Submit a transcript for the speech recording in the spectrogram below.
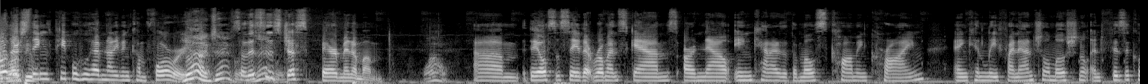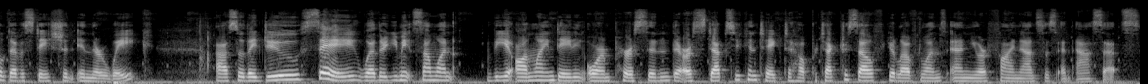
lot of there's people- things people who have not even come forward. Yeah, exactly, So this is just bare minimum. Wow. Um, they also say that romance scams are now in Canada the most common crime and can leave financial, emotional, and physical devastation in their wake. Uh, so they do say whether you meet someone via online dating or in person, there are steps you can take to help protect yourself, your loved ones, and your finances and assets.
